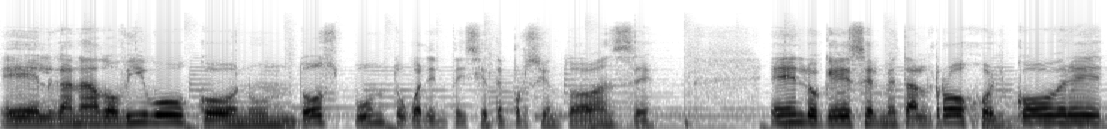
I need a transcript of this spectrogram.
el ganado vivo con un 2.47% de avance. En lo que es el metal rojo, el cobre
